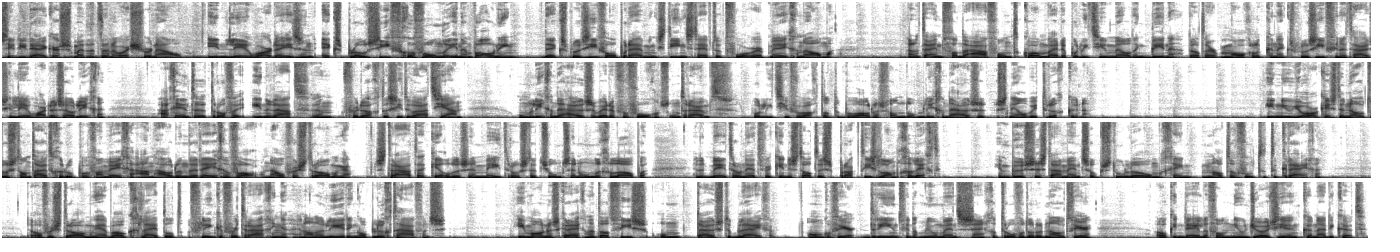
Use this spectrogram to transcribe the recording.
Dijkers met het NOS Journaal. In Leeuwarden is een explosief gevonden in een woning. De explosieve opruimingsdienst heeft het voorwerp meegenomen. Aan het eind van de avond kwam bij de politie een melding binnen... dat er mogelijk een explosief in het huis in Leeuwarden zou liggen. Agenten troffen inderdaad een verdachte situatie aan. Omliggende huizen werden vervolgens ontruimd. De politie verwacht dat de bewoners van de omliggende huizen snel weer terug kunnen. In New York is de noodtoestand uitgeroepen vanwege aanhoudende regenval en overstromingen. Straten, kelders en metrostations zijn ondergelopen. En het metronetwerk in de stad is praktisch lamgelegd. In bussen staan mensen op stoelen om geen natte voeten te krijgen. De overstromingen hebben ook geleid tot flinke vertragingen en annuleringen op luchthavens. Inwoners krijgen het advies om thuis te blijven. Ongeveer 23 miljoen mensen zijn getroffen door het noodweer. Ook in delen van New Jersey en Connecticut.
